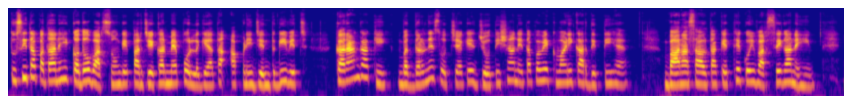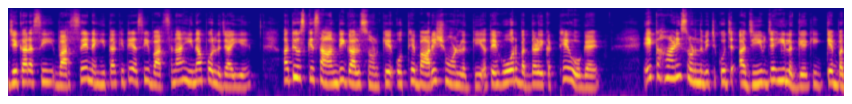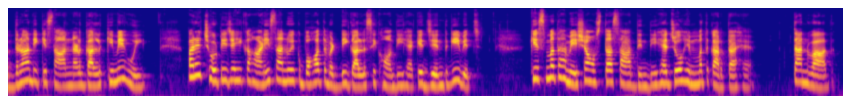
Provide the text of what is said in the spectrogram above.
ਤੁਸੀਂ ਤਾਂ ਪਤਾ ਨਹੀਂ ਕਦੋਂ ਵਰਸੋਗੇ, ਪਰ ਜੇਕਰ ਮੈਂ ਭੁੱਲ ਗਿਆ ਤਾਂ ਆਪਣੀ ਜ਼ਿੰਦਗੀ ਵਿੱਚ ਕਰਾਂਗਾ ਕੀ? ਬੱਦਲ ਨੇ ਸੋਚਿਆ ਕਿ ਜੋਤਿਸ਼ਾਂ ਨੇ ਤਾਂ ਭਵਿੱਖਬਾਣੀ ਕਰ ਦਿੱਤੀ ਹੈ। 12 ਸਾਲ ਤੱਕ ਇੱਥੇ ਕੋਈ ਵਰਸੇਗਾ ਨਹੀਂ। ਜੇਕਰ ਅਸੀਂ ਵਰਸੇ ਨਹੀਂ ਤਾਂ ਕਿਤੇ ਅਸੀਂ ਵਰਸਣਾ ਹੀ ਨਾ ਭੁੱਲ ਜਾਈਏ। ਅਤੇ ਉਸ ਕਿਸਾਨ ਦੀ ਗੱਲ ਸੁਣ ਕੇ ਉੱਥੇ ਬਾਰਿਸ਼ ਹੋਣ ਲੱਗੀ ਅਤੇ ਹੋਰ ਬੱਦਲ ਇਕੱਠੇ ਹੋ ਗਏ। ਇਹ ਕਹਾਣੀ ਸੁਣਨ ਵਿੱਚ ਕੁਝ ਅਜੀਬ ਜਿਹੀ ਲੱਗੇਗੀ ਕਿ ਬੱਦਲਾਂ ਦੀ ਕਿਸਾਨ ਨਾਲ ਗੱਲ ਕਿਵੇਂ ਹੋਈ? ਪਰ ਇਹ ਛੋਟੀ ਜਿਹੀ ਕਹਾਣੀ ਸਾਨੂੰ ਇੱਕ ਬਹੁਤ ਵੱਡੀ ਗੱਲ ਸਿਖਾਉਂਦੀ ਹੈ ਕਿ ਜ਼ਿੰਦਗੀ ਵਿੱਚ ਕਿਸਮਤ ਹਮੇਸ਼ਾ ਉਸ ਦਾ ਸਾਥ ਦਿੰਦੀ ਹੈ ਜੋ ਹਿੰਮਤ ਕਰਦਾ ਹੈ। ਧੰਨਵਾਦ।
